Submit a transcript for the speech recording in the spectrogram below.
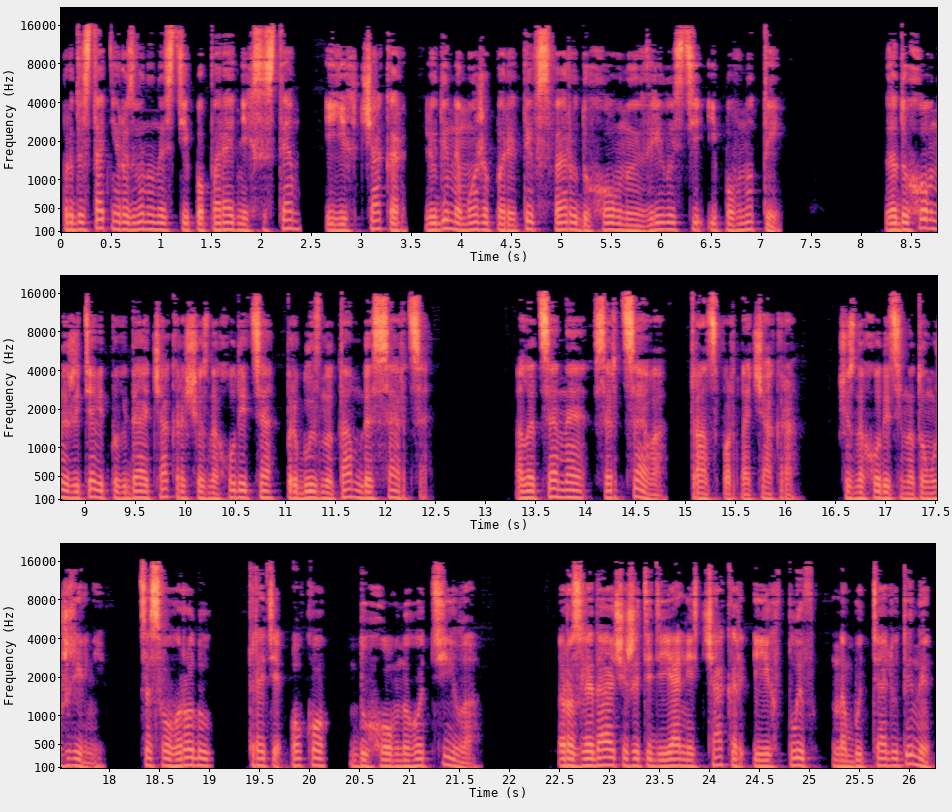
При достатній розвиненості попередніх систем і їх чакр людина може перейти в сферу духовної зрілості і повноти. За духовне життя відповідає чакра, що знаходиться приблизно там, де серце, але це не серцева транспортна чакра, що знаходиться на тому ж рівні, це свого роду третє око духовного тіла. Розглядаючи життєдіяльність чакр і їх вплив на буття людини,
